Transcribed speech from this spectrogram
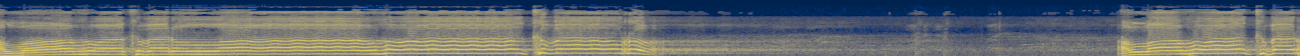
الله أكبر الله أكبر الله أكبر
